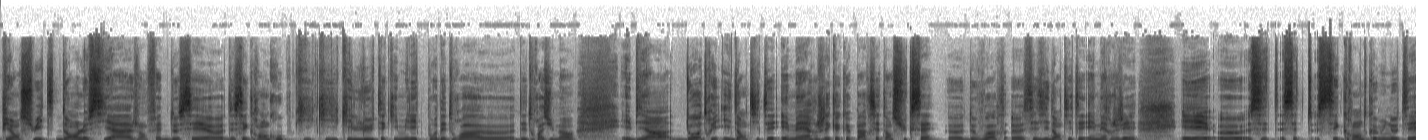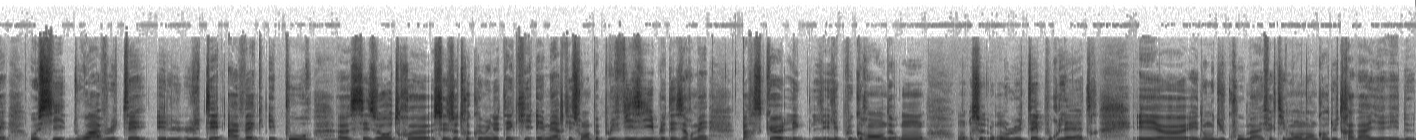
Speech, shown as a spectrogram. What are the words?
puis ensuite, dans le sillage en fait de ces, grands groupes qui, luttent et qui militent pour des droits, des droits humains, eh bien, d'autres identités émergent. Et quelque part, c'est un succès de voir ces identités émerger. Et euh, ces grandes communautés aussi doivent lutter et lutter avec et pour euh, ces, autres, ces autres communautés qui émergent, qui sont un peu plus visibles désormais, parce que les, plus grandes ont, lutté pour l'être. Et, et, donc, du coup, bah, effectivement, on a encore du travail et de,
